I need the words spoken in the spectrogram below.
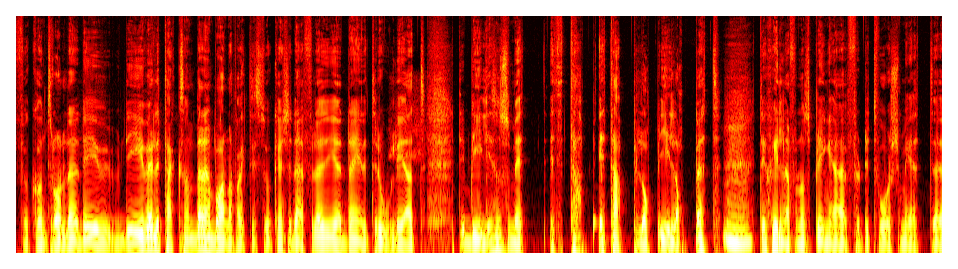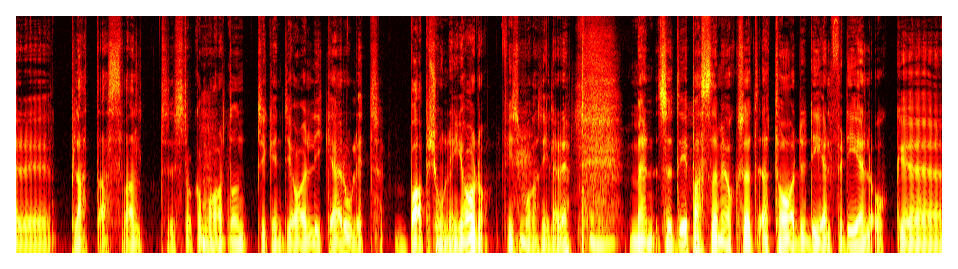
för kontroller. Det är, det är väldigt tacksamt med den här banan faktiskt och kanske därför den är lite rolig att det blir liksom som ett, ett etapp, etapplopp i loppet. Mm. Till skillnad från att springa 42 km eh, platt asfalt, Stockholm mm. Marathon tycker inte jag är lika roligt. Bara personen jag då, det finns många som gillar det. Mm. Men så det passar mig också att, att ta det del för del och uh,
